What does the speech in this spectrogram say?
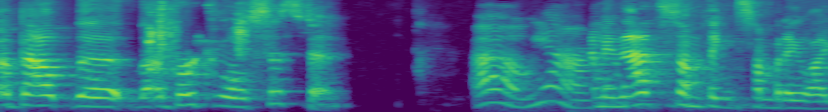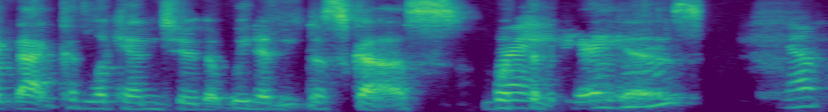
about the, the virtual assistant. Oh yeah. I mean, that's something somebody like that could look into that we didn't discuss what right. the VA mm-hmm. is. Yep.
